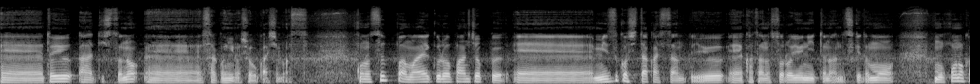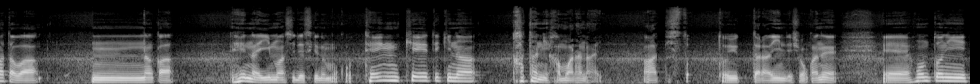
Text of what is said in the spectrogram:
えー、というアーティストの、えー、作品を紹介します。このスッパマイクロパンチョップ、えー、水越隆さんという、えー、方のソロユニットなんですけども、もうこの方は、うん、なんか、変な言い回しですけども、こう、典型的な型にはまらないアーティストと言ったらいいんでしょうかね。えー、本当に、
